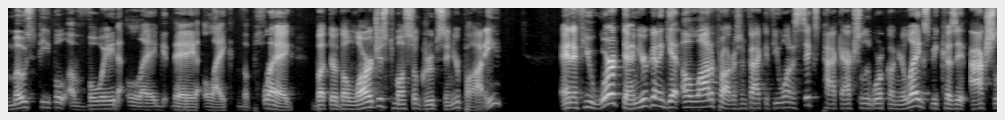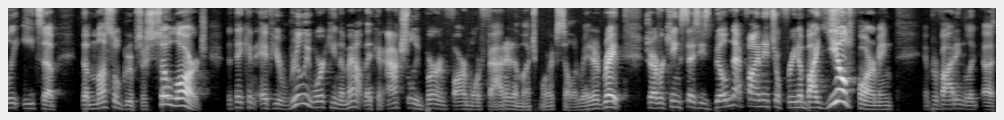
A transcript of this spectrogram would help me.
most people avoid leg day like the plague, but they're the largest muscle groups in your body. And if you work them, you're going to get a lot of progress. In fact, if you want a six pack, actually work on your legs because it actually eats up the muscle groups are so large that they can, if you're really working them out, they can actually burn far more fat at a much more accelerated rate. Trevor King says he's building that financial freedom by yield farming and providing li- uh,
